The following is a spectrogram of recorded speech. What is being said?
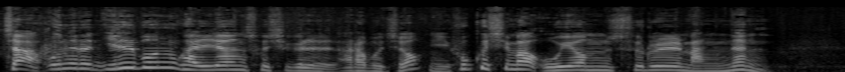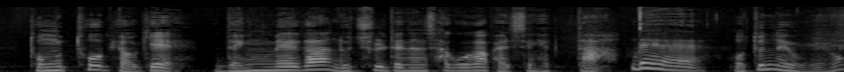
자, 오늘은 일본 관련 소식을 알아보죠. 이 후쿠시마 오염수를 막는 동토벽에 냉매가 누출되는 사고가 발생했다. 네. 어떤 내용이에요?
